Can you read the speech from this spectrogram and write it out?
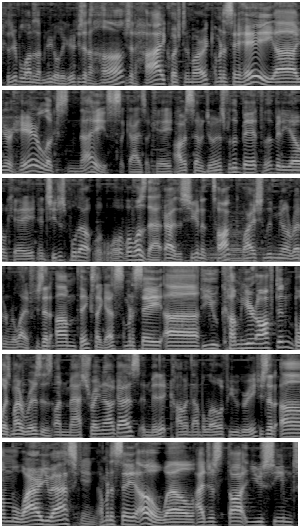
because you're blonde you're a gold digger. She said, huh? She said, hi, question mark. I'm going to say, hey, uh, your hair looks nice. Guys, okay. Obviously, I'm doing this for the bit, for the video, okay? And she just pulled out, what, what, what was that? Guys, is she going to talk? Why is she leaving me on read in real life? She said, um, thanks, I guess. I'm going to say, uh, do you come here often? Boys, my Riz is unmatched right now, guys. Admit it. Comment down below if you agree. She said, um, why are you asking? I'm going to say, oh, well, I just thought you seemed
